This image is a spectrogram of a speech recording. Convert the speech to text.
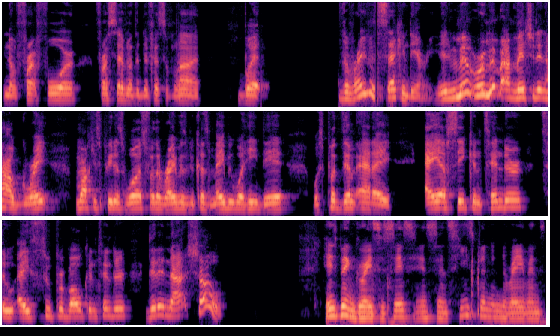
you know, front four, front seven of the defensive line, but the Ravens secondary. Remember, remember I mentioned how great Marcus Peters was for the Ravens because maybe what he did was put them at a AFC contender to a Super Bowl contender, did it not show? He's been great since since he's been in the Ravens.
